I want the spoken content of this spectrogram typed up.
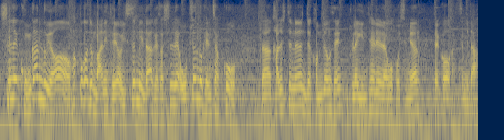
실내 공간도요 확보가 좀 많이 되어 있습니다. 그래서 실내 옵션도 괜찮고 일단 가죽 시트는 이제 검정색 블랙 인테리어라고 보시면 될 것 같습니다.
